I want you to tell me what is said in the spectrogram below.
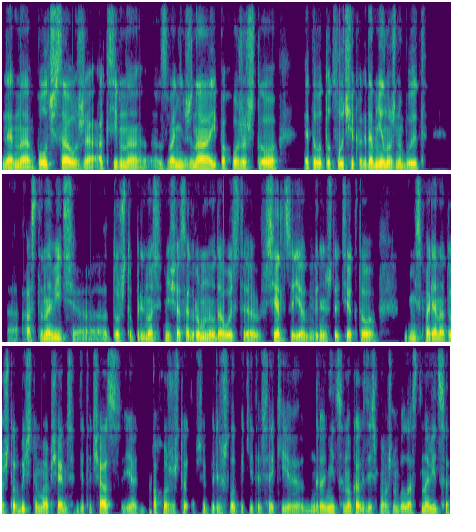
наверное, полчаса уже активно звонит жена, и похоже, что это вот тот случай, когда мне нужно будет остановить то, что приносит мне сейчас огромное удовольствие в сердце. Я уверен, что те, кто несмотря на то, что обычно мы общаемся где-то час, я похоже, что это все перешло какие-то всякие границы, но как здесь можно было остановиться?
